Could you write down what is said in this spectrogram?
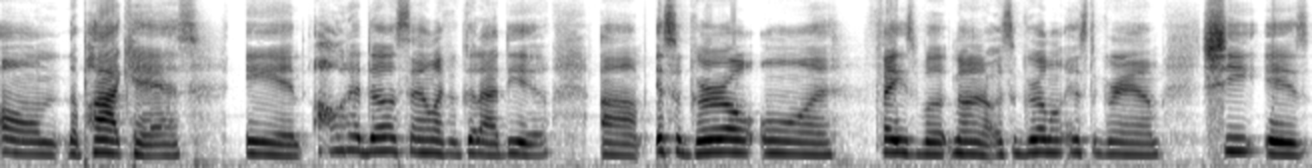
on the podcast and oh that does sound like a good idea. Um, it's a girl on Facebook. No, no, no. It's a girl on Instagram. She is,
